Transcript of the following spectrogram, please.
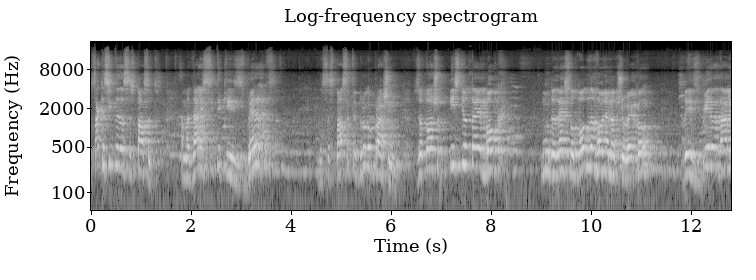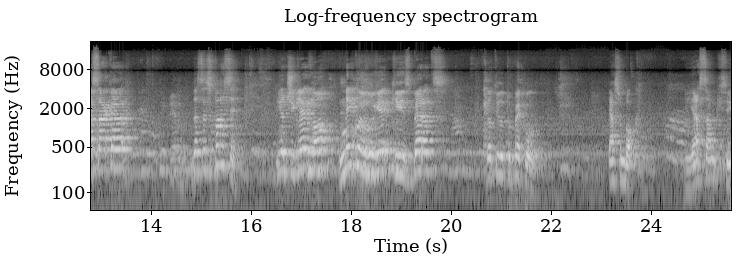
Сака сите да се спасат. Ама дали сите ке изберат да се спасат е друго прашање. Затоа што истиот е Бог му даде свободна воля на човеко да избира дали сака да се спасе. И очигледно некои луѓе ќе изберат да отидат у пеколо. Јас сум Бог. И јас сам ќе си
